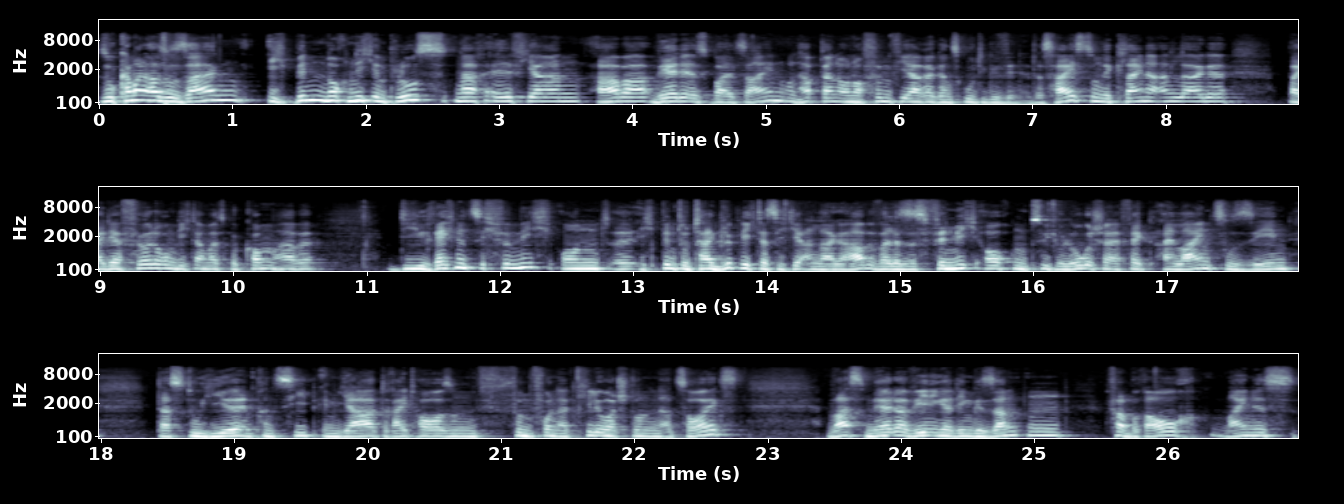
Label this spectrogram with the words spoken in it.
So kann man also sagen, ich bin noch nicht im Plus nach elf Jahren, aber werde es bald sein und habe dann auch noch fünf Jahre ganz gute Gewinne. Das heißt, so eine kleine Anlage bei der Förderung, die ich damals bekommen habe, die rechnet sich für mich und äh, ich bin total glücklich, dass ich die Anlage habe, weil das ist für mich auch ein psychologischer Effekt, allein zu sehen, dass du hier im Prinzip im Jahr 3500 Kilowattstunden erzeugst, was mehr oder weniger dem gesamten Verbrauch meines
